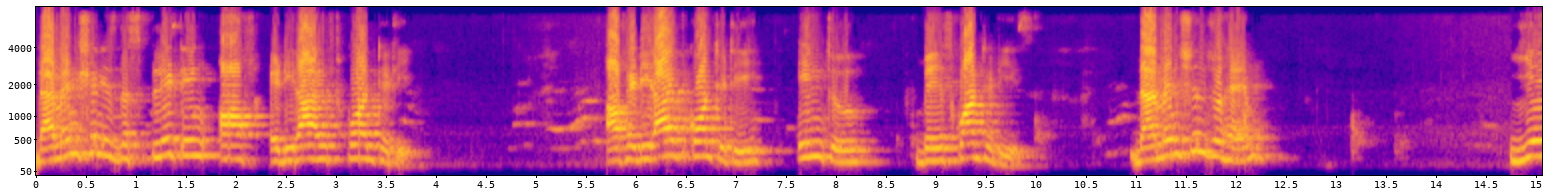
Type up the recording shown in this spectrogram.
Dimension is the splitting of a derived quantity of a derived quantity into base quantities. Dimension जो है ये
